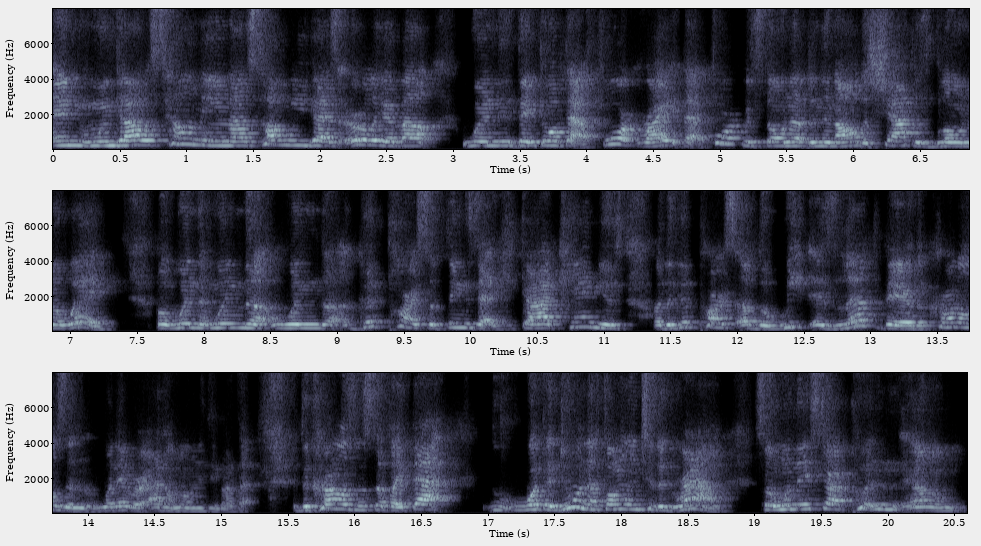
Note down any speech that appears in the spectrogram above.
and when God was telling me, and I was talking to you guys earlier about when they throw up that fork, right? That fork was thrown up and then all the chaff is blown away. But when the, when the, when the good parts of things that God can use, or the good parts of the wheat is left there, the kernels and whatever, I don't know anything about that, the kernels and stuff like that, what they're doing, they're falling to the ground. So when they start putting, um,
